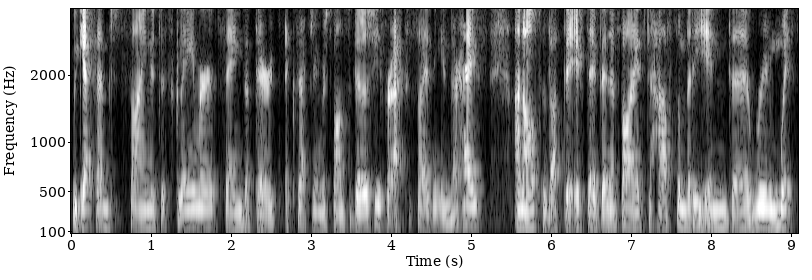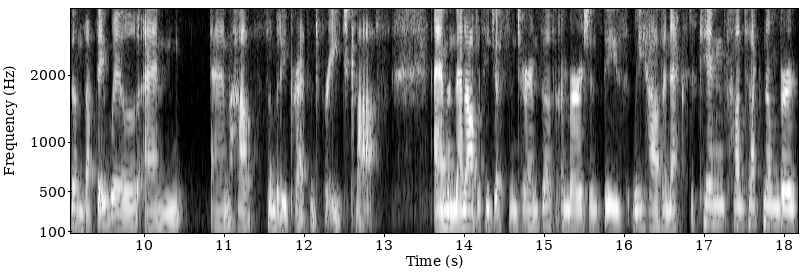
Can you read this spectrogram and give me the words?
we get them to sign a disclaimer saying that they're accepting responsibility for exercising in their house and also that they, if they've been advised to have somebody in the room with them that they will um, um, have somebody present for each class. Um, and then obviously just in terms of emergencies, we have a next of kin contact number,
